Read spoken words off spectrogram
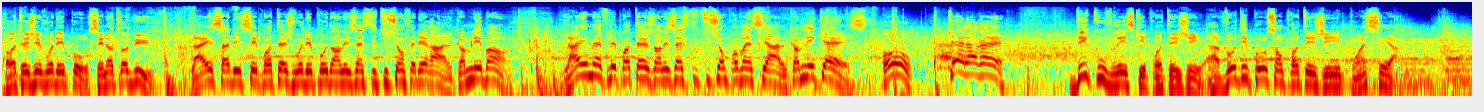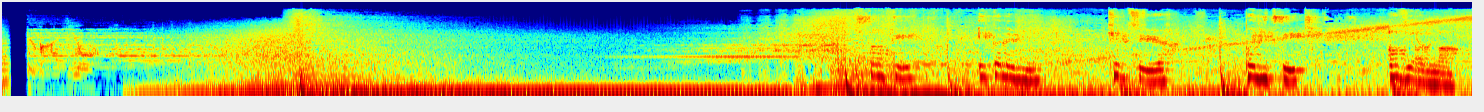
Protégez vos dépôts, c'est notre but. La SADC protège vos dépôts dans les institutions fédérales, comme les banques. L'AMF les protège dans les institutions provinciales, comme les caisses. Oh, quel arrêt! Découvrez ce qui est protégé à vos dépôts sont protégés.ca. Santé, économie, culture, politique, environnement.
